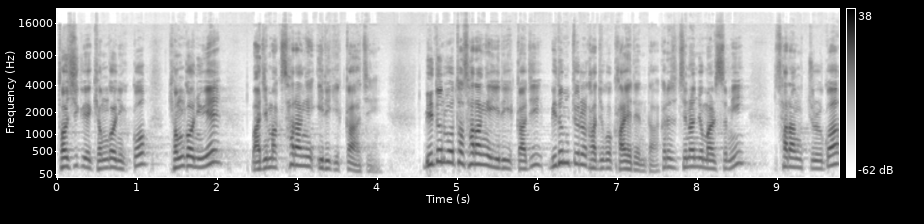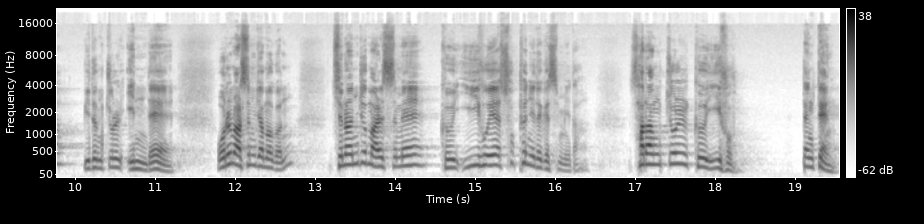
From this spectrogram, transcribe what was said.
덕이 위에 경건이 있고 경건 위에 마지막 사랑에 이르기까지 믿음으로부터 사랑에 이르기까지 믿음줄을 가지고 가야 된다. 그래서 지난주 말씀이 사랑줄과 믿음줄인데 오늘 말씀 제목은 지난주 말씀의 그 이후의 속편이 되겠습니다. 사랑줄 그 이후 땡땡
